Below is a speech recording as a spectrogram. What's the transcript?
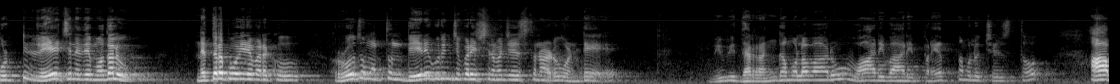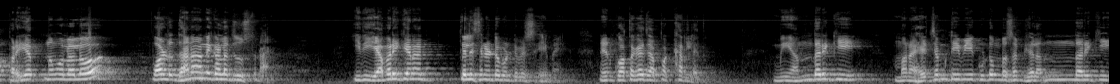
పొట్టి లేచినది మొదలు నిద్రపోయే వరకు రోజు మొత్తం దేని గురించి పరిశ్రమ చేస్తున్నాడు అంటే వివిధ రంగముల వారు వారి వారి ప్రయత్నములు చేస్తూ ఆ ప్రయత్నములలో వాళ్ళు ధనాన్ని కళ్ళ చూస్తున్నారు. ఇది ఎవరికైనా తెలిసినటువంటి విషయమే. నేను కొత్తగా చెప్పక్కర్లేదు. మీ అందరికీ మన హెచ్ఎంటీవీ కుటుంబ సభ్యులందరికీ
